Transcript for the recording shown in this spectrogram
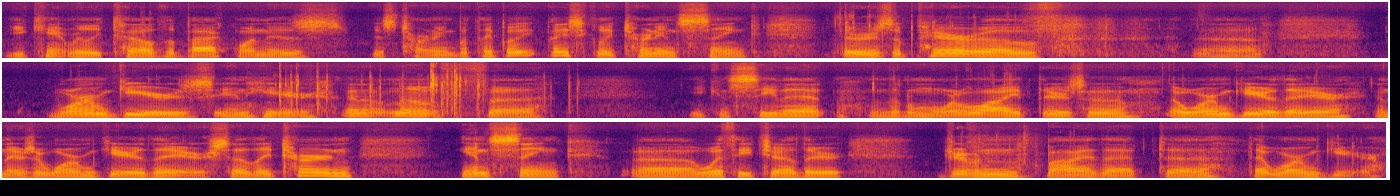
you can't really tell the back one is, is turning, but they basically turn in sync. There's a pair of uh, worm gears in here. I don't know if uh, you can see that a little more light. There's a, a worm gear there, and there's a worm gear there. So they turn in sync uh, with each other driven by that, uh, that worm gear.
